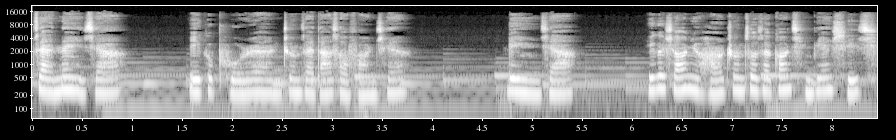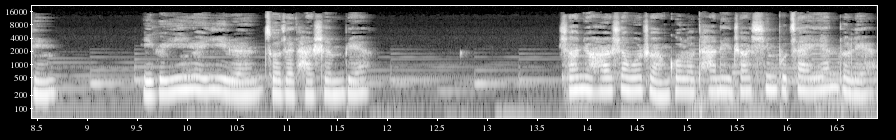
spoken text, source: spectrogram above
在那家，一个仆人正在打扫房间；另一家，一个小女孩正坐在钢琴边学琴，一个音乐艺人坐在他身边。小女孩向我转过了她那张心不在焉的脸，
